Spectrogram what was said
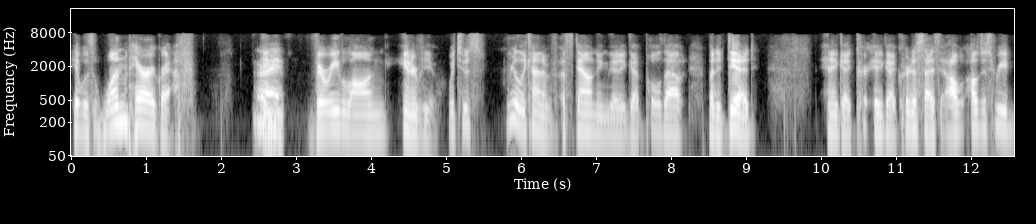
It was one paragraph All right. very long interview, which was really kind of astounding that it got pulled out, but it did, and it got it got criticized. I'll I'll just read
